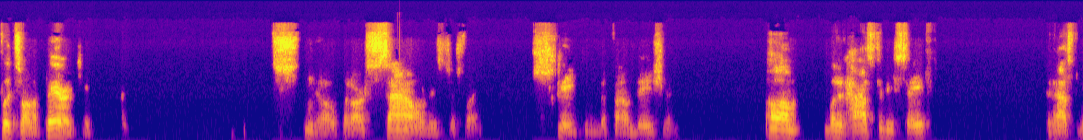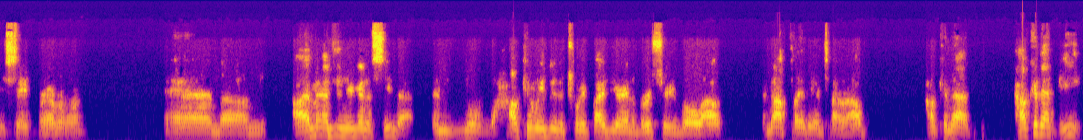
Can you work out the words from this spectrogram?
foot's on a barricade, you know, but our sound is just like shaking the foundation. Um, but it has to be safe. It has to be safe for everyone. And um, I imagine you're going to see that. And how can we do the 25 year anniversary rollout and not play the entire album? How can that? How could that be?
